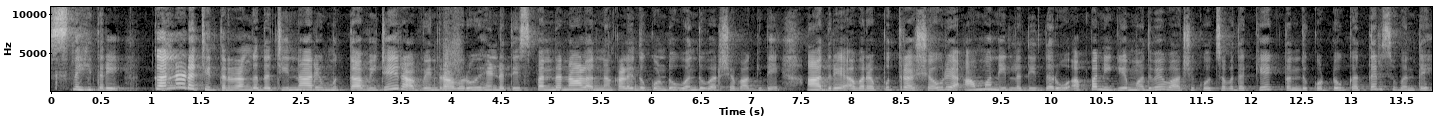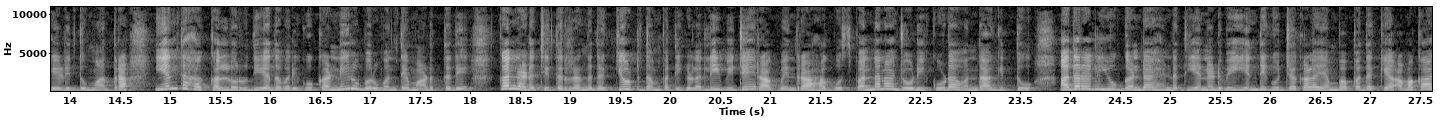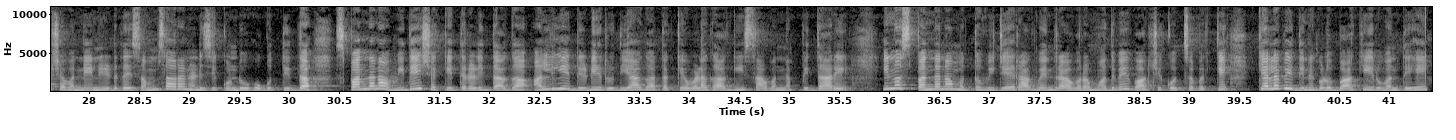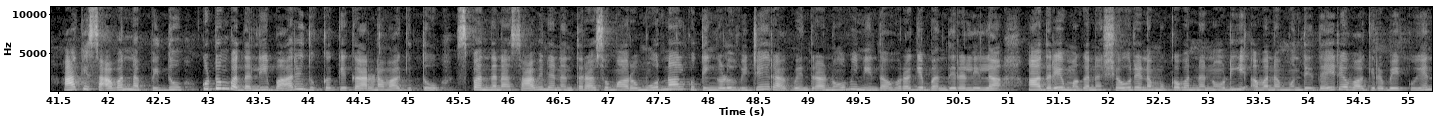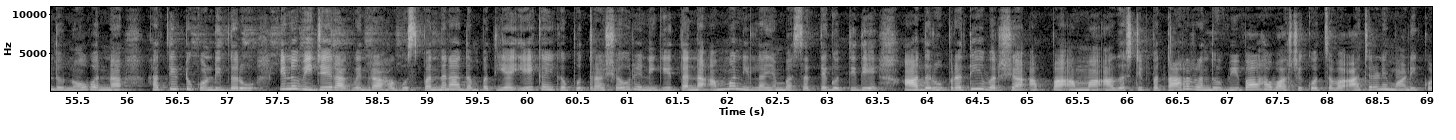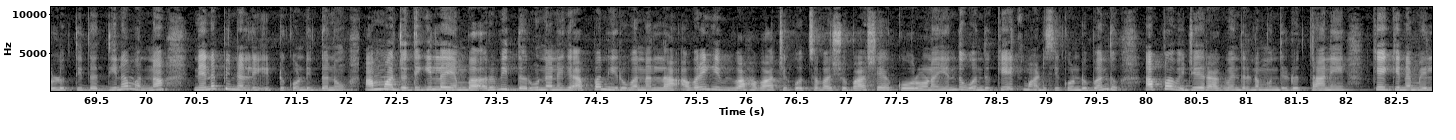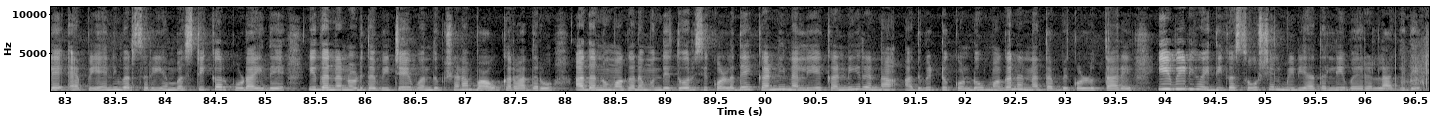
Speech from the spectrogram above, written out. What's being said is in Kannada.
ಸ್ನೇಹಿತರೆ, ಕನ್ನಡ ಚಿತ್ರರಂಗದ ಚಿನ್ನಾರಿ ಮುತ್ತ ವಿಜಯ್ ರಾಘವೇಂದ್ರ ಅವರು ಹೆಂಡತಿ ಸ್ಪಂದನಾಳನ್ನು ಕಳೆದುಕೊಂಡು ಒಂದು ವರ್ಷವಾಗಿದೆ. ಆದರೆ ಅವರ ಪುತ್ರ ಶೌರ್ಯ ಅಮ್ಮನಿಲ್ಲದಿದ್ದರೂ ಅಪ್ಪನಿಗೆ ಮದುವೆ ವಾರ್ಷಿಕೋತ್ಸವದ ಕೇಕ್ ತಂದುಕೊಟ್ಟು ಕತ್ತರಿಸುವಂತೆ ಹೇಳಿದ್ದು ಮಾತ್ರ ಎಂತಹ ಕಲ್ಲು ಹೃದಯದವರಿಗೂ ಕಣ್ಣೀರು ಬರುವಂತೆ ಮಾಡುತ್ತದೆ. ಕನ್ನಡ ಚಿತ್ರರಂಗದ ಕ್ಯೂಟ್ ದಂಪತಿಗಳಲ್ಲಿ ವಿಜಯ್ ರಾಘವೇಂದ್ರ ಹಾಗೂ ಸ್ಪಂದನಾ ಜೋಡಿ ಕೂಡ ಒಂದಾಗಿತ್ತು. ಅದರಲ್ಲಿಯೂ ಗಂಡ ಹೆಂಡತಿಯ ನಡುವೆ ಎಂದಿಗೂ ಜಗಳ ಎಂಬ ಪದಕ್ಕೆ ಅವಕಾಶವನ್ನೇ ನೀಡದೆ ಸಂಸಾರ ನಡೆಸಿಕೊಂಡು ಹೋಗುತ್ತಿದ್ದ ಸ್ಪಂದನ ವಿದೇಶಕ್ಕೆ ತೆರಳಿದ್ದಾಗ ಅಲ್ಲಿಯೇ ದಿಢೀರ್ ಹೃದಯಾಘಾತಕ್ಕೆ ಒಳಗಾಗಿ ಸಾವನ್ನಪ್ಪಿದ್ದಾರೆ. ಇನ್ನು ಸ್ಪಂದನ ಮತ್ತು ವಿಜಯ ರಾಘವೇಂದ್ರ ಅವರ ಮದುವೆ ವಾರ್ಷಿಕೋತ್ಸವಕ್ಕೆ ಕೆಲವೇ ದಿನಗಳು ಬಾಕಿ ಇರುವಂತೆಯೇ ಆಕೆ ಸಾವನ್ನಪ್ಪಿದ್ದು ಕುಟುಂಬದಲ್ಲಿ ಭಾರಿ ದುಃಖಕ್ಕೆ ಕಾರಣವಾಗಿತ್ತು. ಸ್ಪಂದನ ಸಾವಿನ ನಂತರ ಸುಮಾರು ಮೂರ್ನಾಲ್ಕು ತಿಂಗಳು ವಿಜಯ ರಾಘವೇಂದ್ರ ನೋವಿನಿಂದ ಹೊರಗೆ ಬಂದಿರಲಿಲ್ಲ. ಆದರೆ ಮಗನ ಶೌರ್ಯನ ಮುಖವನ್ನು ನೋಡಿ ಅವನ ಮುಂದೆ ಧೈರ್ಯವಾಗಿರಬೇಕು ಎಂದು ನೋವನ್ನು ಹತ್ತಿಟ್ಟುಕೊಂಡಿದ್ದರು. ಇನ್ನು ವಿಜಯ ರಾಘವೇಂದ್ರ ಹಾಗೂ ಸ್ಪಂದನಾ ದಂಪತಿಯ ಏಕೈಕ ಪುತ್ರ ಶೌರ್ಯನಿಗೆ ತನ್ನ ಅಮ್ಮನಿಲ್ಲ ಎಂಬ ಸತ್ಯ ಗೊತ್ತಿದೆ. ಆದರೂ ಪ್ರತಿ ವರ್ಷ ಅಪ್ಪ, ಅಮ್ಮ ಆಗಸ್ಟ್ ಇಪ್ಪತ್ತಾರರಂದು ವಿವಾಹ ವಾರ್ಷಿಕೋತ್ಸವ ಆಚರಣೆ ಮಾಡಿಕೊಳ್ಳುತ್ತಿದ್ದ ದಿನವನ್ನ ನೆನಪಿನಲ್ಲಿ ಇಟ್ಟುಕೊಂಡಿದ್ದನು. ಅಮ್ಮ ಜೊತೆಗಿಲ್ಲ ಎಂಬ ಅರಿವಿದ್ದರೂ ನನಗೆ ಅಪ್ಪನಿರುವನಲ್ಲ ಅವರಿಗೆ ವಿವಾಹ ವಾರ್ಷಿಕೋತ್ಸವ ಶುಭಾಶಯ ಕೋರೋಣ ಎಂದು ಒಂದು ಕೇಕ್ ಮಾಡಿಸಿಕೊಂಡು ಬಂದು ಅಪ್ಪ ವಿಜಯ ರಾಘವೇಂದ್ರನ ಮುಂದಿಡುತ್ತಾನೆ. ಕೇಕಿನ ಮೇಲೆ ಹ್ಯಾಪಿ ಆನಿವರ್ಸರಿ ಎಂಬ ಸ್ಟಿಕ್ಕರ್ ಕೂಡ ಇದೆ. ಇದನ್ನು ನೋಡಿದ ವಿಜಯ್ ಒಂದು ಕ್ಷಣ ಭಾವುಕರಾದರು. ಅದನ್ನು ಮಗನ ಮುಂದೆ ತೋರಿಸಿಕೊಳ್ಳದೆ ಕಣ್ಣಿನಲ್ಲಿಯೇ ಕಣ್ಣೀರನ್ನ ಅದುವಿಟ್ಟುಕೊಂಡು ಮಗನನ್ನ ತಬ್ಬಿಕೊಳ್ಳುತ್ತಾರೆ. ಈ ವಿಡಿಯೋ ಇದೀಗ ಸೋಷಿಯಲ್ ಮೀಡಿಯಾದಲ್ಲಿ ವೈರಲ್ ಆಗಿದೆ.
